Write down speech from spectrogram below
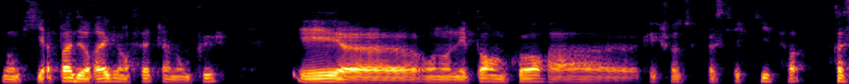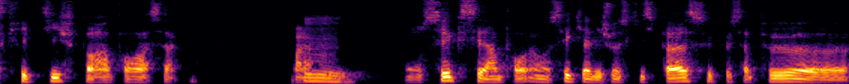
Donc, il n'y a pas de règle en fait là non plus, et on n'en est pas encore à quelque chose de prescriptif, prescriptif par rapport à ça. Voilà. Hmm. On sait que sait qu'il y a des choses qui se passent, que ça peut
